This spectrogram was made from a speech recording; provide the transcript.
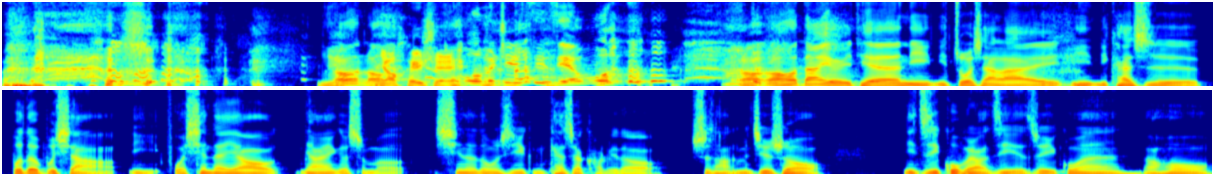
你然后然后你要黑谁？我们这期节目，然后然后当有一天你你坐下来，你你开始不得不想，你我现在要酿一个什么新的东西，你开始要考虑到市场怎么接受，你自己过不了自己的这一关，然后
